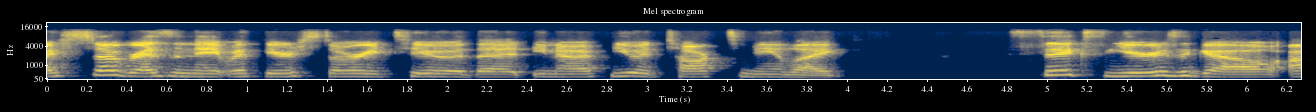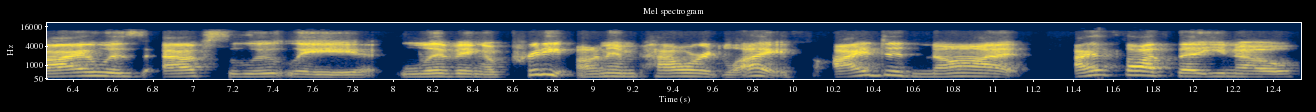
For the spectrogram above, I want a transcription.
i so resonate with your story too that you know if you had talked to me like six years ago i was absolutely living a pretty unempowered life i did not i thought that you know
